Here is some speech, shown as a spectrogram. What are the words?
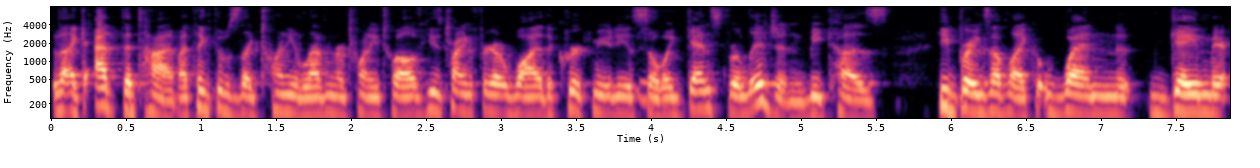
like at the time i think it was like 2011 or 2012 he's trying to figure out why the queer community is so against religion because he brings up like when gay mar-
